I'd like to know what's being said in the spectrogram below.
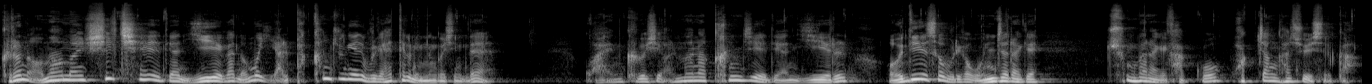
그런 어마어마한 실체에 대한 이해가 너무 얄팍한 중에 우리가 혜택을 입는 것인데 과연 그것이 얼마나 큰지에 대한 이해를 어디에서 우리가 온전하게 충만하게 갖고 확장할 수 있을까?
